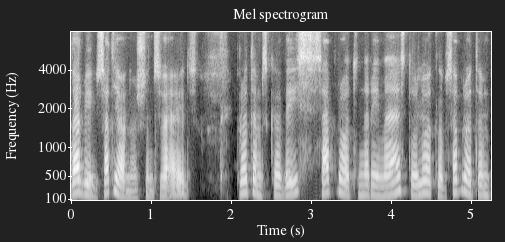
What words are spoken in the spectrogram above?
darbības atjaunošanas veidus. Protams, ka visi saprot, un arī mēs to ļoti labi saprotam,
